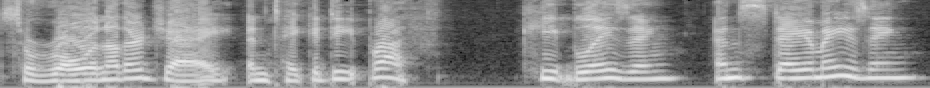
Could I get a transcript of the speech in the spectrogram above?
So roll another J and take a deep breath. Keep blazing and stay amazing.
